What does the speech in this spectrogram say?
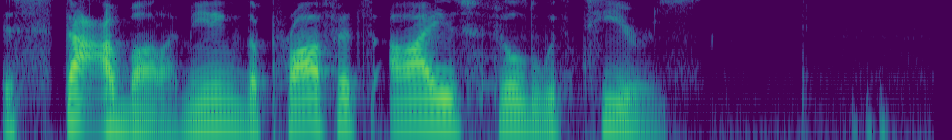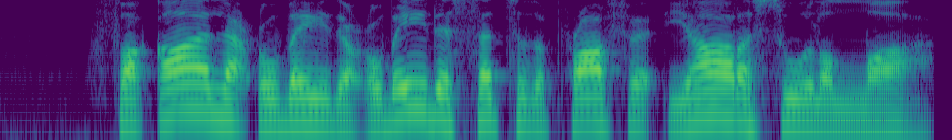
استعبر, meaning the Prophet's eyes filled with tears. فقال عبيدة عبيدة said to the Prophet يا رسول الله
